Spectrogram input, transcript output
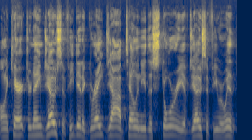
on a character named Joseph. He did a great job telling you the story of Joseph. You were with,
